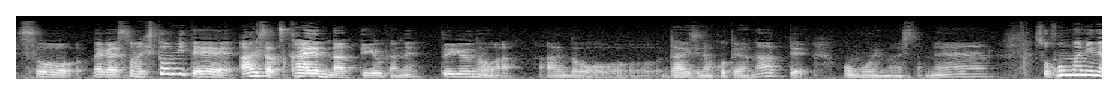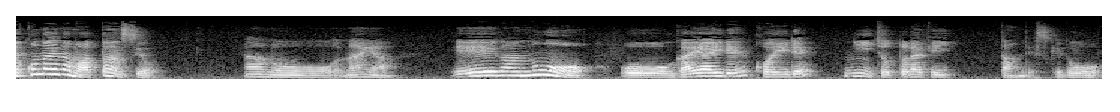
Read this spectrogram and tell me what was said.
そう。だからその人見て挨拶変えんなっていうかねというのはあの大事なことやなって思いましたね。そうほんまにねこの間もあったんですよ。あのなんや映画のガヤ入れ声入れにちょっとだけ行ったんですけど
